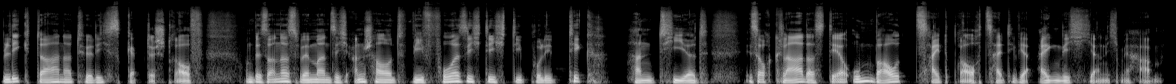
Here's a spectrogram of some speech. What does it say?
blickt da natürlich skeptisch drauf. Und besonders wenn man sich anschaut, wie vorsichtig die Politik hantiert, ist auch klar, dass der Umbau Zeit braucht, Zeit, die wir eigentlich ja nicht mehr haben.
